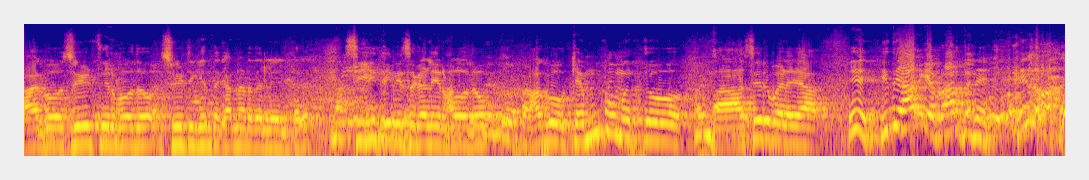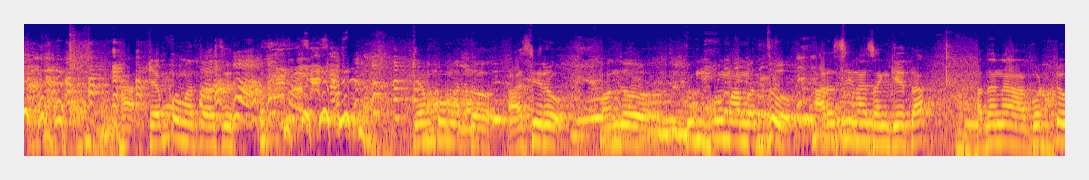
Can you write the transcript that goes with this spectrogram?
ಹಾಗೂ ಸ್ವೀಟ್ಸ್ ಇರ್ಬೋದು. ಸ್ವೀಟಿಗಿಂತ ಕನ್ನಡದಲ್ಲಿ ಹೇಳ್ತಾರೆ. ಸಿಹಿ ತಿನಿಸುಗಳಿರ್ಬೋದು ಹಾಗೂ ಕೆಂಪು ಮತ್ತು ಹಸಿರು ಬಳೆಯ. ಏ, ಇದು ಯಾರಿಗೆ ಪ್ರಾರ್ಥನೆ? ಕೆಂಪು ಮತ್ತು ಹಸಿರು. ಕೆಂಪು ಮತ್ತು ಹಸಿರು. ಒಂದು ಕುಂಕುಮ ಮತ್ತು ಅರಸಿನ ಸಂಕೇತ. ಅದನ್ನು ಕೊಟ್ಟು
